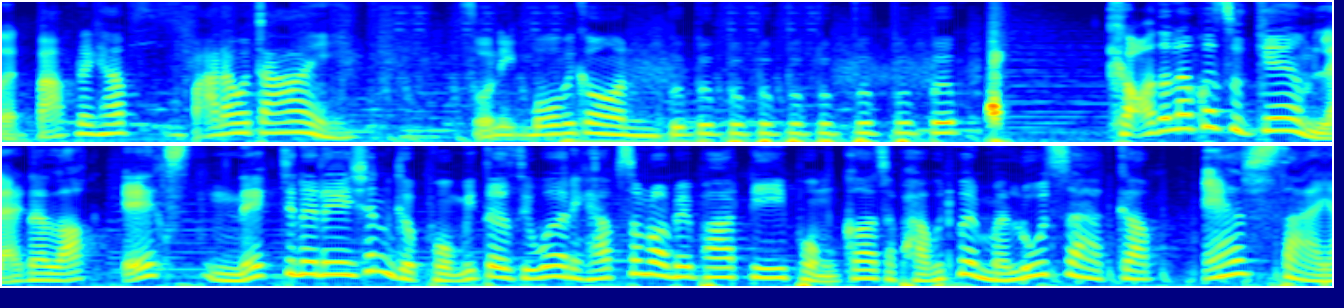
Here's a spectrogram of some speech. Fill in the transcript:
เปิดปั๊บนะครับปาดาวกจายโซนิกโบไปก่อนปึ๊บปึ๊บปึ๊บปึ๊บปึ๊บปึ๊บปึ๊บ ขอต้อนรับเข้าสู่เกม l a g n a r o k X Next Generation กับผมมิเตอร์ซิเวอร์นะครับสำหรับในพาร์ทนี้ผมก็จะพาเพื่อนๆมารู้จักกับแอสสาย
